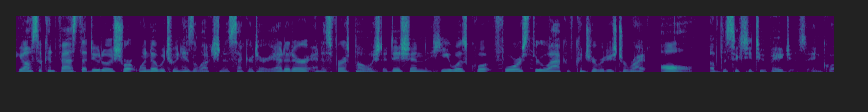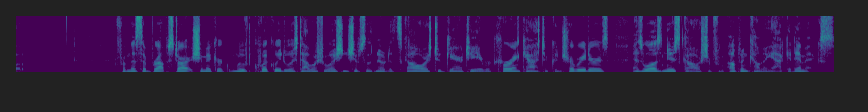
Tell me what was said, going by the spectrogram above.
He also confessed that due to a short window between his election as secretary editor and his first published edition, he was, quote, forced through lack of contributors to write all of the 62 pages, end quote. From this abrupt start, Shoemaker moved quickly to establish relationships with noted scholars to guarantee a recurring cast of contributors, as well as new scholarship from up and coming academics.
